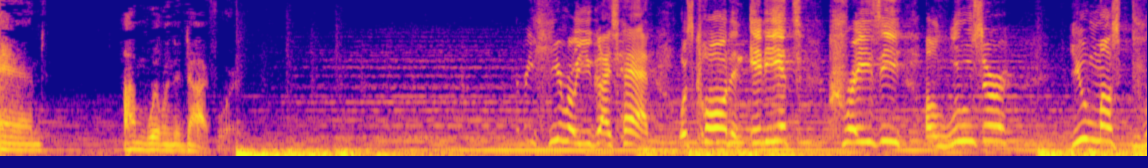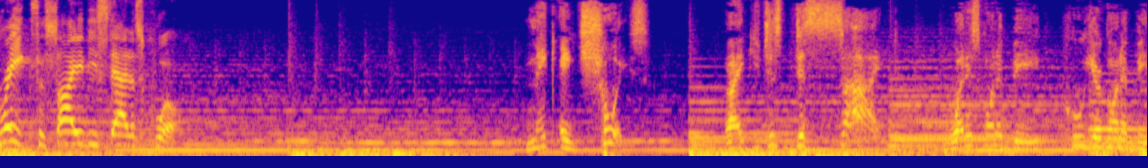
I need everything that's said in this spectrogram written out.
and I'm willing to die for it. Every hero you guys had was called an idiot, crazy, a loser. You must break society's status quo. Make a choice. Like you just decide what it's going to be, who you're going to be,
